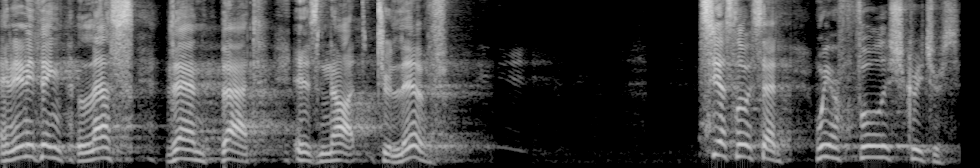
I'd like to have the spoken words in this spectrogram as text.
And anything less than that is not to live. C.S. Lewis said, We are foolish creatures,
